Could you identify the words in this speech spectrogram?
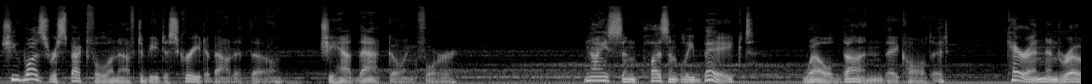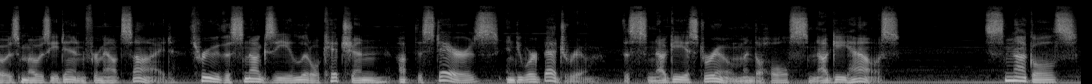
She was respectful enough to be discreet about it, though. She had that going for her. Nice and pleasantly baked, well done, they called it. Karen and Rose moseyed in from outside, through the snugsy little kitchen, up the stairs, into her bedroom, the snuggiest room in the whole snuggy house. Snuggles,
